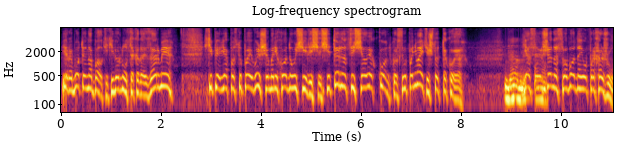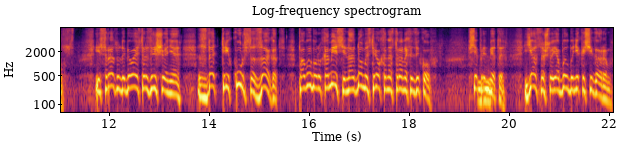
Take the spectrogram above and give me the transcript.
и работаю на Балтике. Вернулся когда из армии. Теперь я поступаю в высшее мореходное училище. 14 человек конкурс. Вы понимаете, что это такое? Да, да, я совершенно свободно его прохожу. И сразу добиваюсь разрешения сдать три курса за год по выбору комиссии на одном из трех иностранных языков. Все предметы. Ясно, что я был бы не кочегаром.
